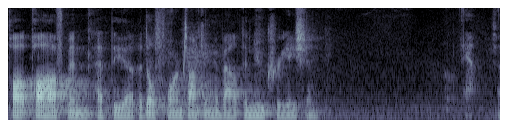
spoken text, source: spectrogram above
Paul, Paul Hoffman at the uh, Adult Forum talking about the new creation. Yeah. So.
